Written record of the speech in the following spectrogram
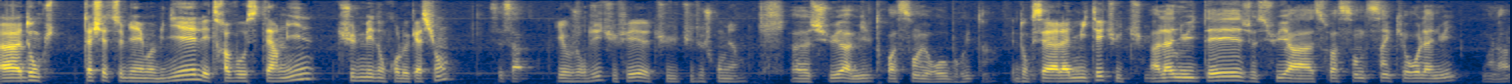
Euh, donc, tu achètes ce bien immobilier, les travaux se terminent, tu le mets donc en location. C'est ça. Et aujourd'hui, tu fais, tu, tu touches combien? Euh, je suis à 1300 euros brut. Donc, c'est à la nuitée, tu. tu... À la nuitée, je suis à 65 euros la nuit. Voilà.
